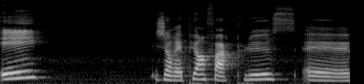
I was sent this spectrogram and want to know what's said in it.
et j'aurais pu en faire plus. Euh,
